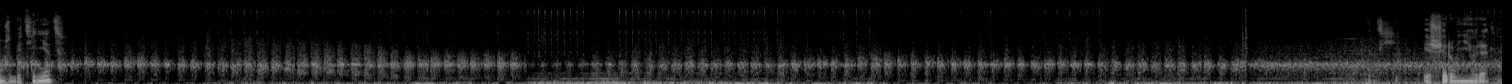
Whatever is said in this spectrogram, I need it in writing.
Может быть и нет. Хеширование вряд ли.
